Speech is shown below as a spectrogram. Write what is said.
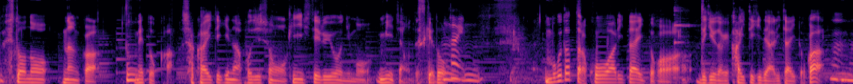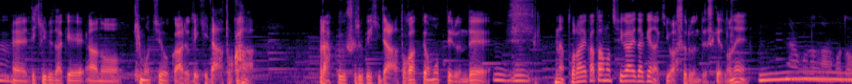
う人のなんかうん。目とか社会的なポジションを気にしているようにも見えちゃうんですけど、はいうん僕だったらこうありたいとかできるだけ快適でありたいとか、うんうん。えーできるだけあの気持ちよくあるべきだとか楽するべきだとかって思ってるんでうんな捉え方の違いだけな気はするんですけどね。うん。なるほどなるほど。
